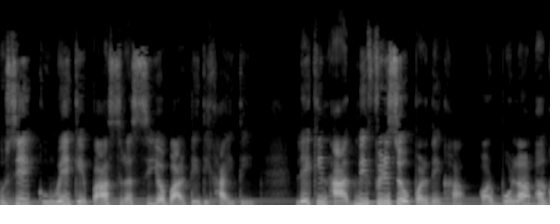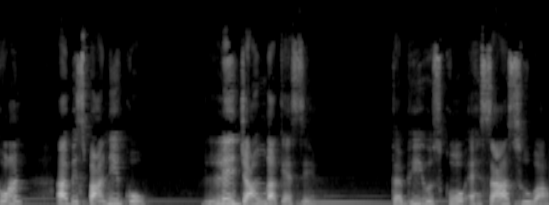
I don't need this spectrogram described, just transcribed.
उसे कुएँ के पास रस्सी और बाल्टी दिखाई दी। लेकिन आदमी फिर से ऊपर देखा और बोला, भगवान, अब इस पानी को ले जाऊँगा कैसे? तभी उसको एहसास हुआ,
